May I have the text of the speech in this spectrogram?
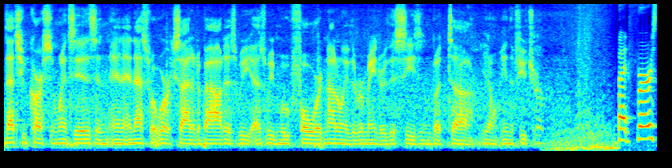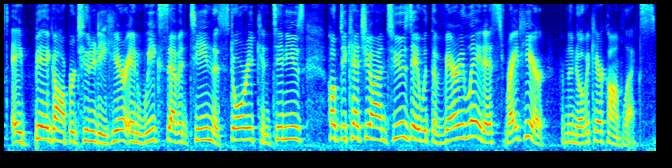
that's who Carson Wentz is, and, and, and, that's what we're excited about as we as we move forward, not only the remainder of this season, but uh, you know in the future. But first, a big opportunity here in Week 17. The story continues. Hope to catch you on Tuesday with the very latest right here from the NovaCare Complex.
